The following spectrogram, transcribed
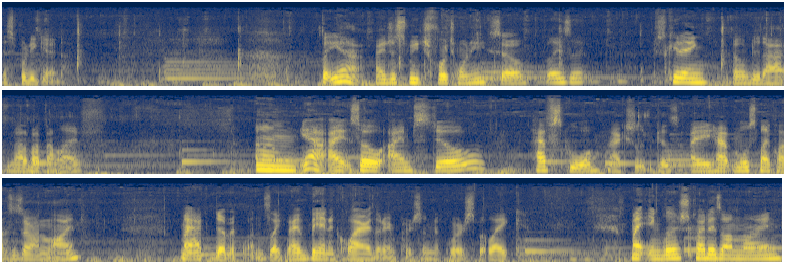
is pretty good. But yeah, I just reached 420, so blaze it. Just kidding. Don't do that. Not about that life. Um, yeah, I so I'm still have school actually because I have most of my classes are online. My academic ones, like I band and choir that are in person, of course, but like my English credit is online,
